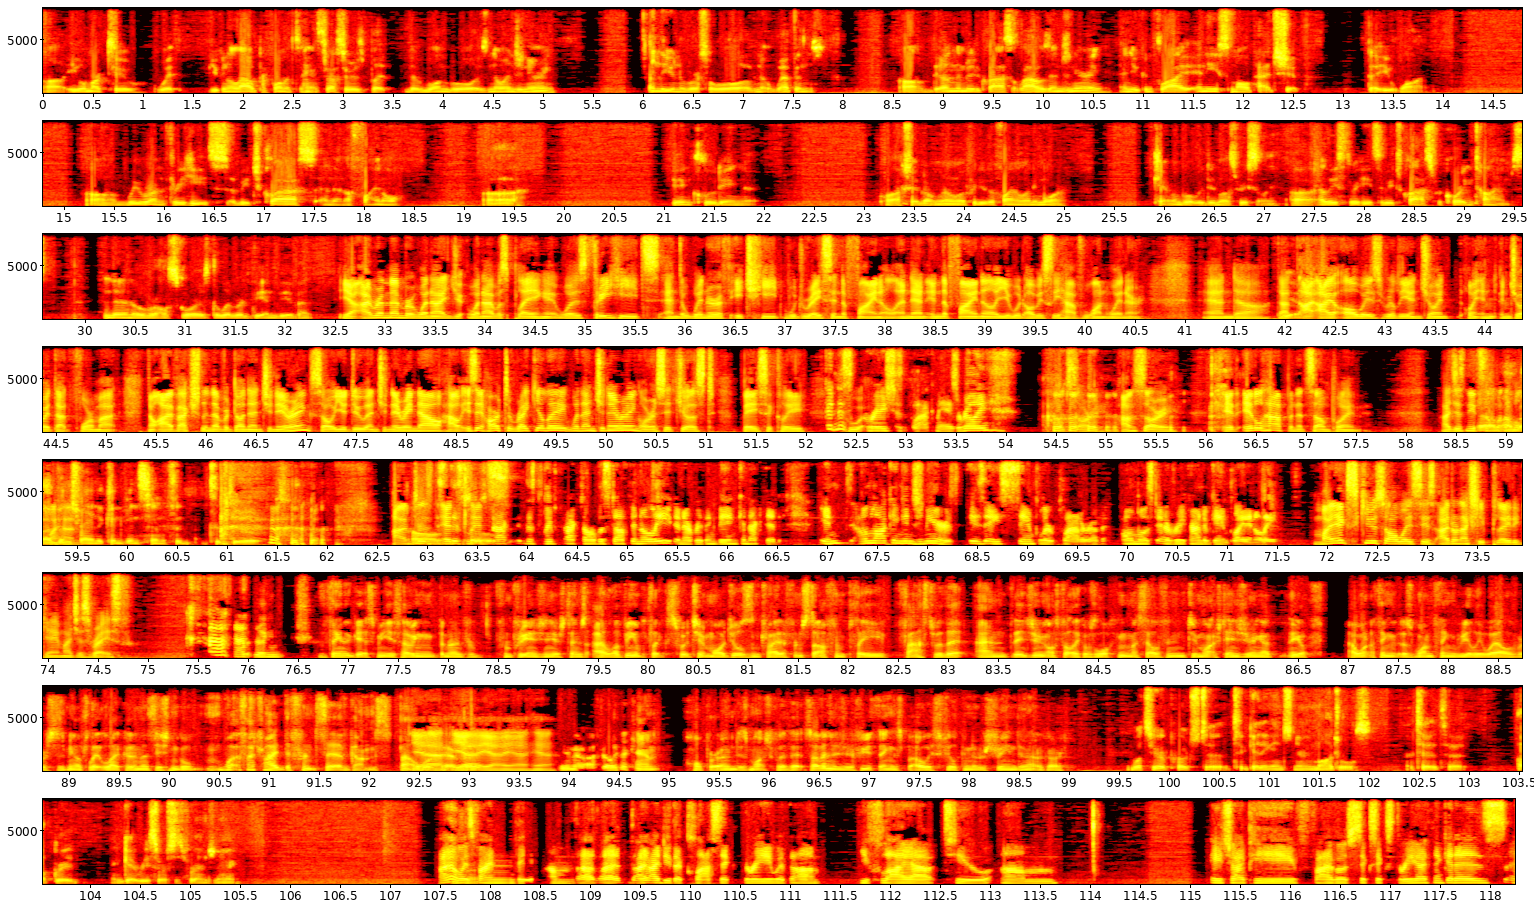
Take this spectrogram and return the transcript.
uh, Eagle Mark II with you can allow performance enhanced thrusters, but the one rule is no engineering and the universal rule of no weapons. Um, the unlimited class allows engineering and you can fly any small pad ship that you want. Um, we run three heats of each class and then a final, uh, including. Well, actually, I don't know if we do the final anymore. Can't remember what we did most recently. Uh, at least three heats of each class, recording times, and then an overall score is delivered at the end of the event. Yeah, I remember when I when I was playing it was three heats, and the winner of each heat would race in the final, and then in the final you would obviously have one winner, and uh, that Yeah. I, I always really enjoyed enjoyed that format. Now I've actually never done engineering, so you do engineering now. How is it hard to regulate with engineering, or is it just basically? Goodness who- gracious, Black Maze, really? I'm sorry, I'm sorry. It it'll happen at some point. I just need Yeah, someone to I'm- hold I've my been trying to convince him to, to do it. I'm just Um, it's, this loops it's back. This loops back to all the stuff in Elite and everything being connected. In unlocking engineers is a sampler platter of almost every kind of gameplay in Elite. my excuse always is I don't actually play the game. I just race. the thing, the thing that gets me is having been around for, from pre-engineers times. I love being able to like switch out modules and try different stuff and play fast with it. And the engineering, I felt like I was locking myself in too much to engineering. I, you know, I want a thing that does one thing really well versus being able to like like an organization and go, "Mm, what if I try a different set of guns? That'll yeah, work out. yeah, right? yeah, yeah, yeah. You know, I feel like I can't hop around as much with it. So I've engineered a few things, but I always feel kind of restrained in that regard. What's your approach to, to getting engineering modules or to, to upgrade and get resources for engineering? I always find the um uh, I, I do the classic three with um you fly out to um HIP five oh six six three I think it is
